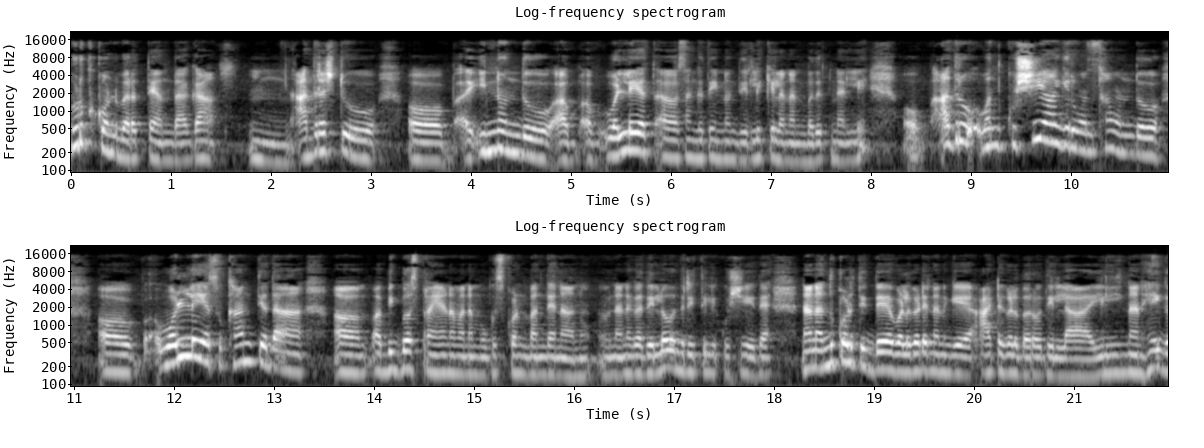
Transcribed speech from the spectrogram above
ಹುಡುಕಿಕೊಂಡು ಬರುತ್ತೆ ಅಂದಾಗ ಅದರಷ್ಟು ಇನ್ನೊಂದು ಒಳ್ಳೆಯ ಸಂಗತಿ ಇನ್ನೊಂದು ಇರಲಿಕ್ಕಿಲ್ಲ ನನ್ನ ಬದುಕಿನಲ್ಲಿ. ಆದರೂ ಒಂದು ಖುಷಿಯಾಗಿರುವಂಥ ಒಂದು ಒಳ್ಳೆಯ ಸುಖಾಂತ್ಯದ ಬಿಗ್ ಬಾಸ್ ಪ್ರಯಾಣವನ್ನು ಮುಗಿಸ್ಕೊಂಡು ಬಂದೆ ನಾನು. ನನಗದೆಲ್ಲೋ ಒಂದು ರೀತಿಲಿ ಖುಷಿ ಇದೆ. ನಾನು ಅಂದುಕೊಳ್ತಿದ್ದೆ, ಒಳಗಡೆ ನನಗೆ ಆಟಗಳು ಬರೋದಿಲ್ಲ. ಇಲ್ಲಿ ನಾನು ಹೇಗೆ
